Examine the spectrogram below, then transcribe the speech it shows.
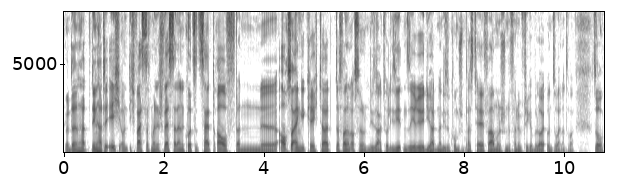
Und dann hat, den hatte ich und ich weiß, dass meine Schwester dann eine kurze Zeit drauf dann äh, auch so eingekriegt hat. Das war dann auch so diese aktualisierten Serie, die hatten dann diese komischen Pastellfarben und schon eine vernünftige Beleuchtung und so weiter und so fort. So.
